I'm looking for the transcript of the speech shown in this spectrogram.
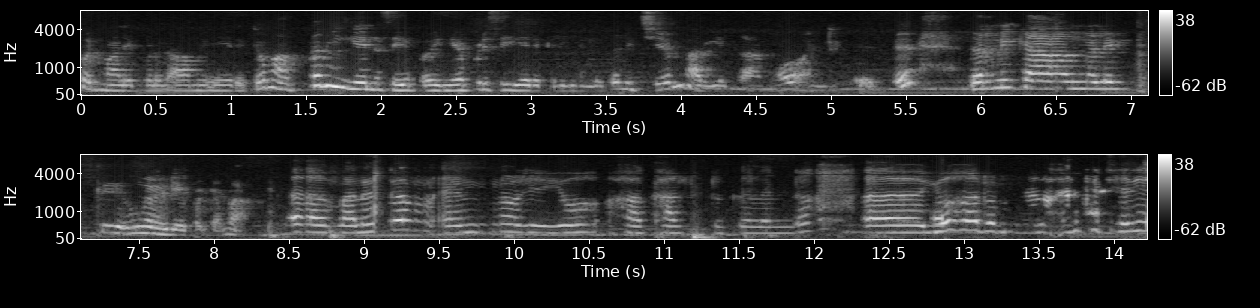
பொன்மாலை பொழுது ஆமையே இருக்கும். அப்ப நீங்க என்ன செய்ய போறீங்க? எப்படி செய்ய இருக்கிறீங்கிறத நிச்சயம் அறியத்தாங்கோ என்று கேட்டு உங்களுக்கு உங்களுடைய பக்கமா வணக்கம். என்னுடைய யோகா கருத்துக்கள் என்றால் யோகா ரொம்ப எனக்கு தெரிய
